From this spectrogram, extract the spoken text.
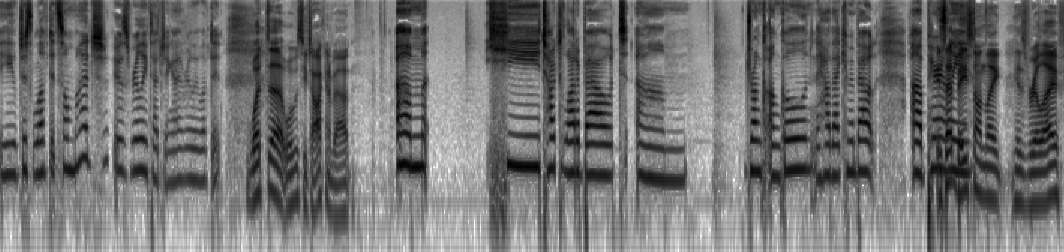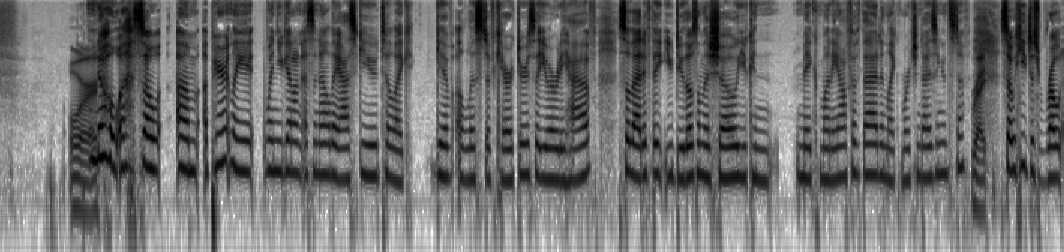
he just loved it so much. It was really touching. I really loved it. What uh, what was he talking about? Um, he talked a lot about um, drunk uncle and how that came about. Uh, apparently, Is that based on like his real life, or No. uh, So, um, apparently, when you get on SNL, they ask you to like give a list of characters that you already have, so that if they, you do those on the show, you can make money off of that and like merchandising and stuff. right? So he just wrote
